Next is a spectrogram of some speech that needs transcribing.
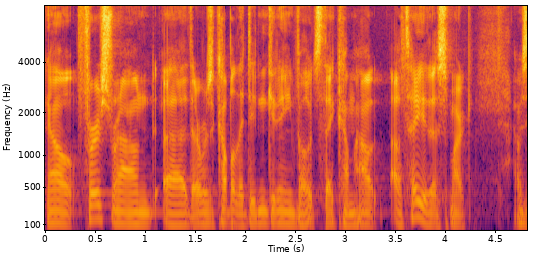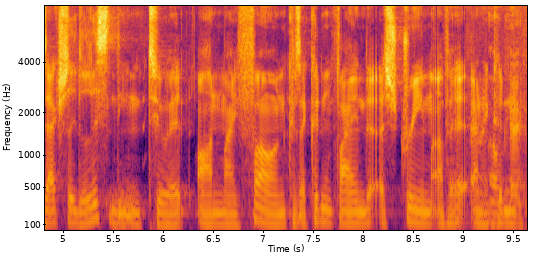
Now, first round, uh, there was a couple that didn't get any votes. They come out. I'll tell you this, Mark. I was actually listening to it on my phone because I couldn't find a stream of it, and I couldn't. Okay.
